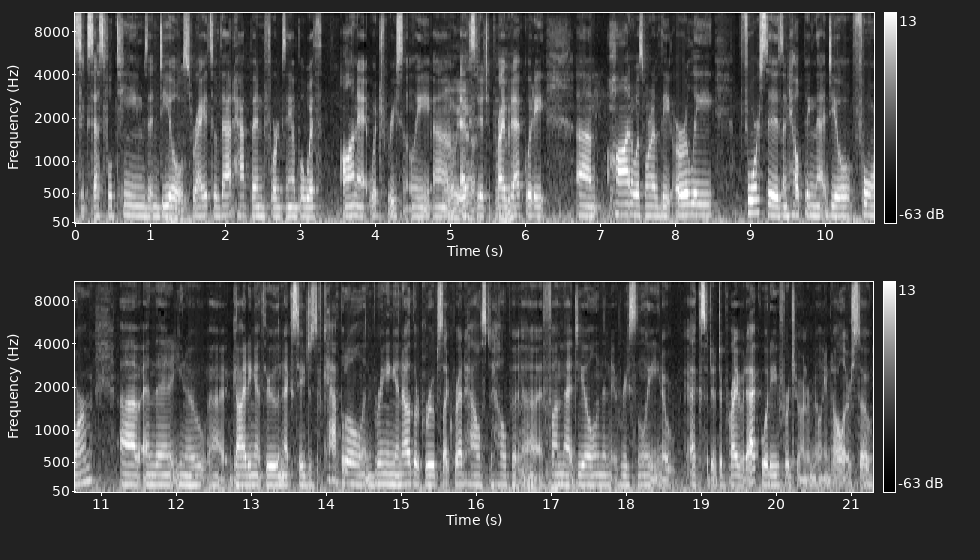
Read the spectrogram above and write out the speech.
successful teams and deals, mm-hmm. right? So that happened, for example, with Onit, which recently um, oh, yeah. exited to private mm-hmm. equity. Um, Han was one of the early forces in helping that deal form, uh, and then you know uh, guiding it through the next stages of capital and bringing in other groups like Red House to help uh, fund that deal, and then it recently you know exited to private equity for two hundred million dollars. So.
